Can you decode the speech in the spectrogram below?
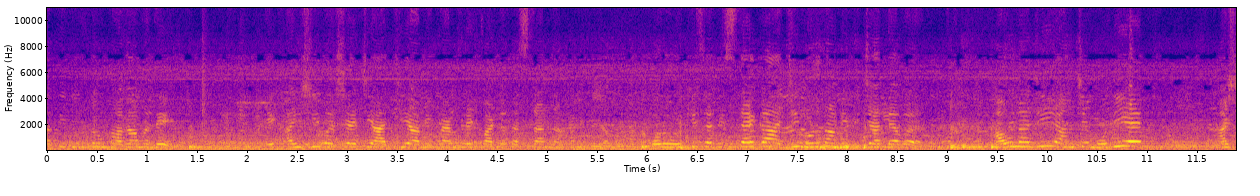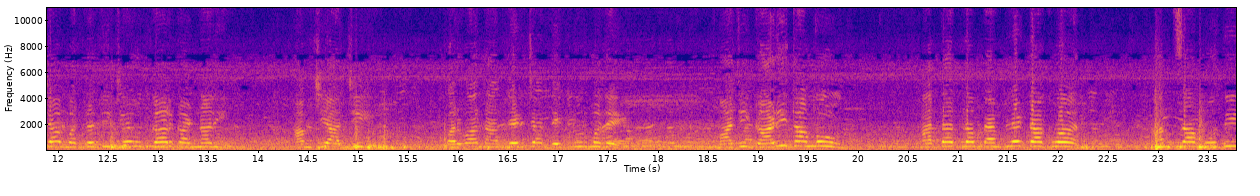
अतिदुर्गम भागामध्ये एक ऐंशी वर्षाची आजी आम्ही पॅम्पलेट वाटत असताना कोण ओळखीचं दिसतंय का आजी म्हणून आम्ही विचारल्यावर आऊनाजी आमचे मोदी आहेत. अशा पद्धतीचे उद्गार काढणारी आमची आजी परवा नांदेडच्या देगलूरमध्ये माझी गाडी थांबवून हातातलं पॅम्पलेट दाखवत आमचा मोदी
